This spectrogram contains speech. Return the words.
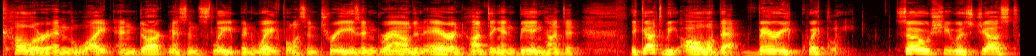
color and light and darkness and sleep and wakefulness and trees and ground and air and hunting and being hunted. It got to be all of that very quickly. So she was just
